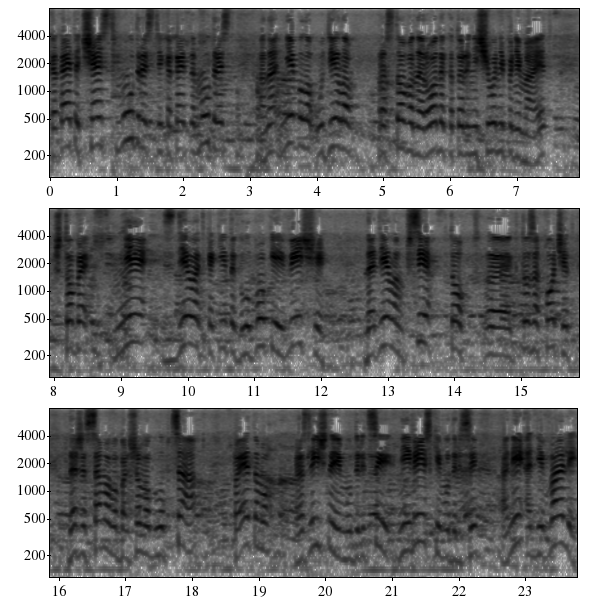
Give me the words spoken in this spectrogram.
какая-то часть мудрости, какая-то мудрость, она не была уделом простого народа, который ничего не понимает, чтобы не сделать какие-то глубокие вещи наделом всех, кто, э, кто захочет, даже самого большого глупца. Поэтому различные мудрецы, нееврейские мудрецы, они одевали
